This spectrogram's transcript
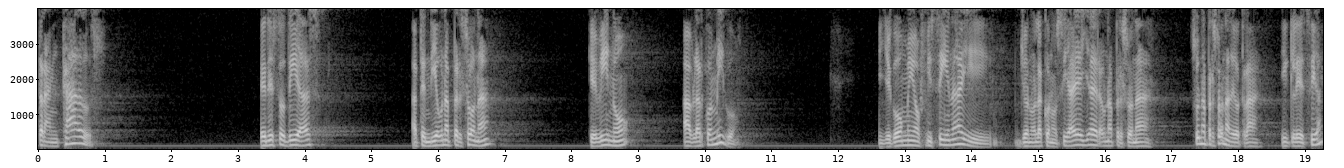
trancados. En estos días atendí a una persona que vino a hablar conmigo. Y llegó a mi oficina y yo no la conocía a ella, era una persona, es una persona de otra iglesia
